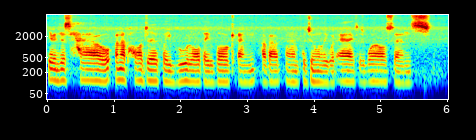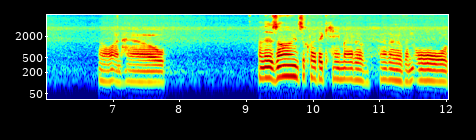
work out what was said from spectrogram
given just how unapologetically brutal they look and about and presumably would act as well, since, well, and how and the designs look like they came out of out of an old,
